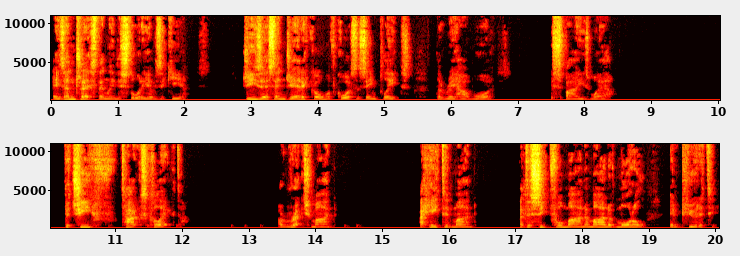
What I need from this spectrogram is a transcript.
is interestingly the story of Zacchaeus. Jesus in Jericho, of course, the same place that Rahab was, the spies were. The chief tax collector, a rich man, a hated man, a deceitful man, a man of moral impurity.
